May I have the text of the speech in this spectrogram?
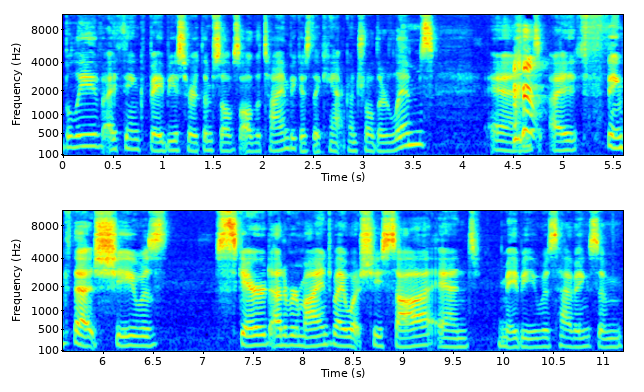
believe. I think babies hurt themselves all the time because they can't control their limbs, and I think that she was scared out of her mind by what she saw and maybe was having some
